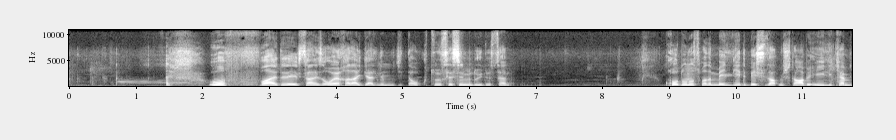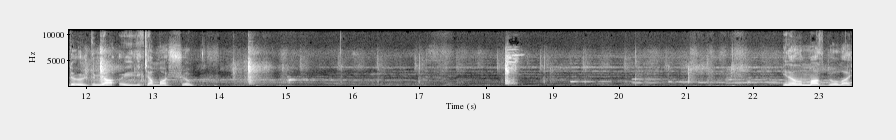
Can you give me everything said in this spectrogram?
Of vay be efsanesi oraya kadar geldin mi cidden o kutunun sesini mi duydun sen? Kodu unutmadım 57 560 abi eğilirken bir de öldüm ya eğilirken başlıyorum. İnanılmaz bir olay.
